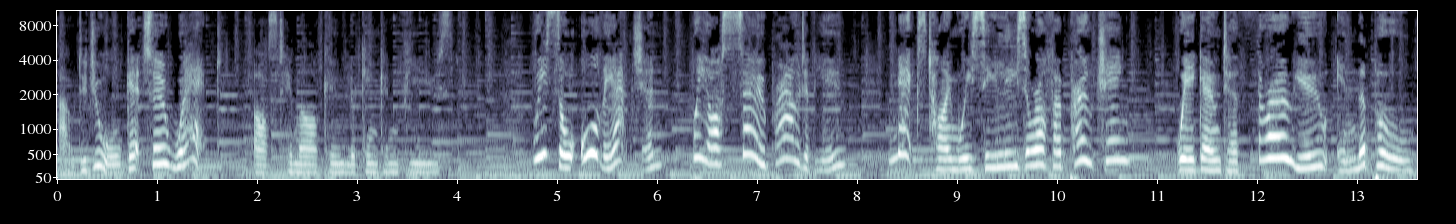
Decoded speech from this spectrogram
How did you all get so wet? asked Himakoo, looking confused. We saw all the action. We are so proud of you. Next time we see Lizarov approaching, we're going to throw you in the pool,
